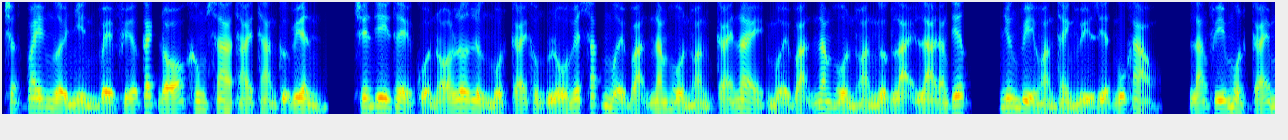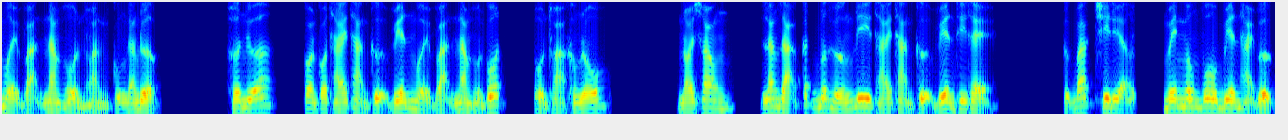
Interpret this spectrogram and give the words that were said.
chợt quay người nhìn về phía cách đó không xa thái thản cự viên, trên thi thể của nó lơ lửng một cái khổng lồ huyết sắc mười vạn năm hồn hoàn, cái này mười vạn năm hồn hoàn ngược lại là đáng tiếc, nhưng vì hoàn thành hủy diệt ngũ khảo, lãng phí một cái mười vạn năm hồn hoàn cũng đáng được. Hơn nữa, còn có thái thản cự viên mười vạn năm hồn cốt, ổn thỏa không lỗ. Nói xong, lăng dạ cất bước hướng đi thái thản cự viên thi thể. Cực bắc chi địa, mênh mông vô biên hải vực,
